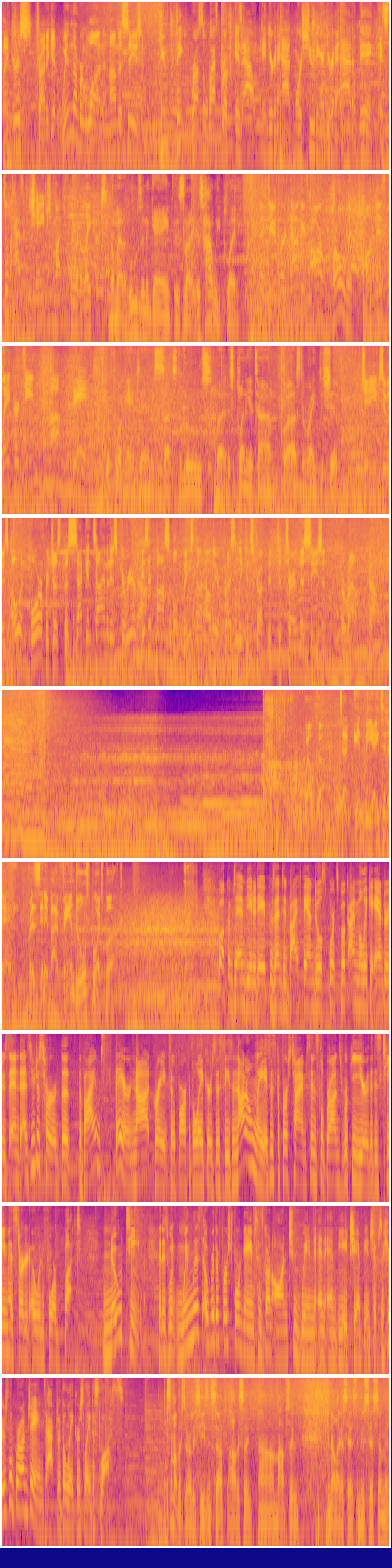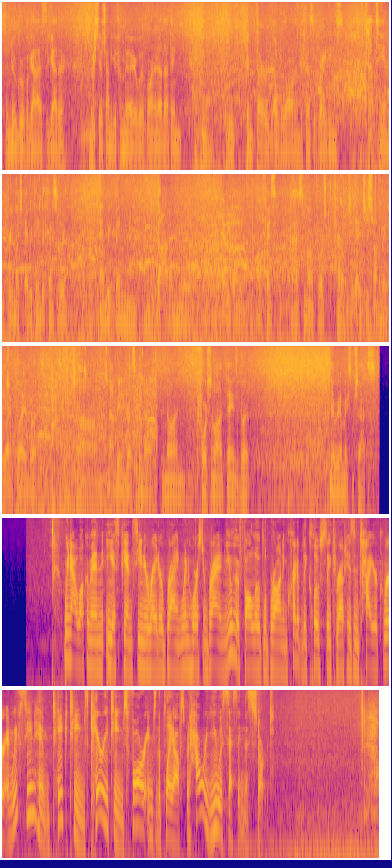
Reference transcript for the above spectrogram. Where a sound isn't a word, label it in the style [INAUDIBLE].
Lakers try to get win number one on the season. You think Russell Westbrook is out and you're going to add more shooting or you're going to add a big. It still hasn't changed much for the Lakers. No matter who's in the game, it's like, it's how we play. The Denver Nuggets are rolling on this Laker team up big. We're four games in. It sucks to lose, but there's plenty of time for us to right the ship. James, who is 0-4 for just the second time in his career, no. is it possible, based on how they are presently constructed, to turn this season around? No. Welcome to NBA Today, presented by FanDuel Sportsbook. Welcome to NBA Today, presented by FanDuel Sportsbook. I'm Malika Andrews, and as you just heard, the, the vibes, they are not great so far for the Lakers this season. Not only is this the first time since LeBron's rookie year that his team has started 0-4, but no team that has went winless over their first four games has gone on to win an NBA championship. So here's LeBron James after the Lakers' latest loss. Some of it's early season stuff, obviously. Um, obviously, you know, like I said, it's a new system. It's a new group of guys together. We're still trying to get familiar with one another. I think, you know, we've been third overall in defensive ratings, top 10 in pretty much everything defensively. And we've been bottom everything offensively. I had some unforced turnovers today, just trying to make the right play, but um, not being aggressive enough, you know, and forcing a lot of things. But, yeah, we got to make some shots. We now welcome in ESPN senior writer Brian Windhorst. And Brian, you have followed LeBron incredibly closely throughout his entire career, and we've seen him take teams, carry teams far into the playoffs. But how are you assessing this start?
